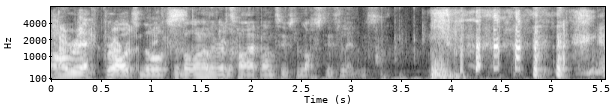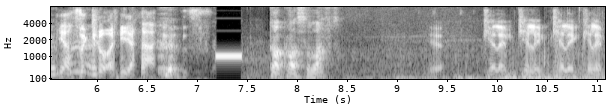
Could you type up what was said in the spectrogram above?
RAF Brides Paralympics. Norton. But one of the retired ones who's lost his limbs. he hasn't got any hands. Car cars to the left. Yeah. Kill him, kill him, kill him, kill him.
